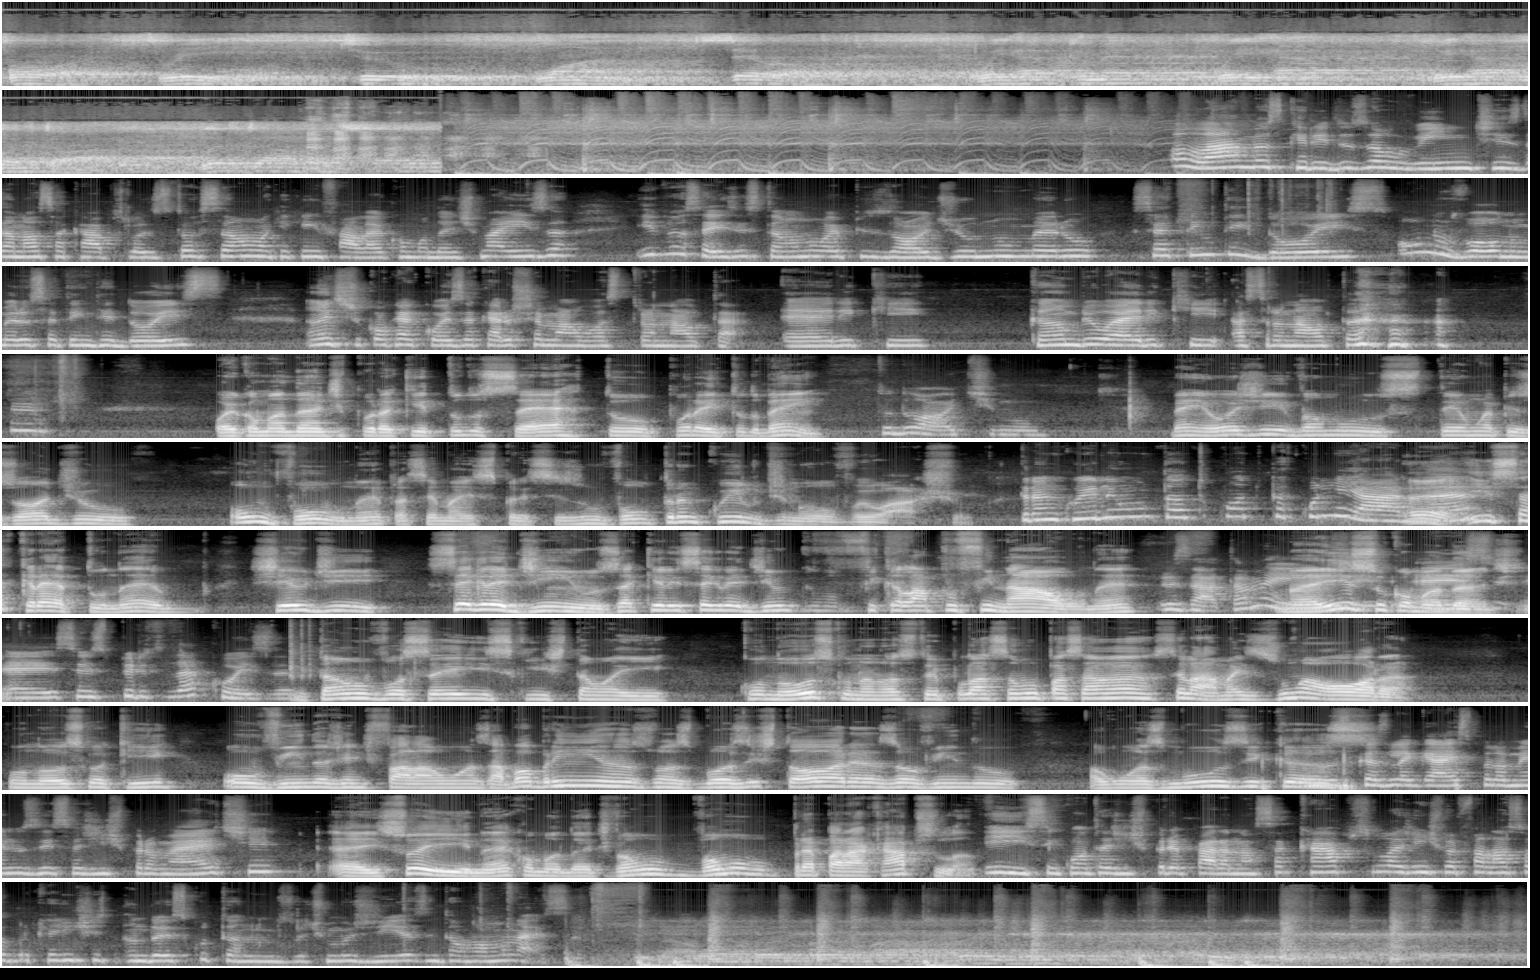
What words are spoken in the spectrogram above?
four, three, two, one, zero. We have commit. We have. We have liftoff. Liftoff. Olá, meus queridos ouvintes da nossa cápsula de distorção. Aqui quem fala é a comandante Maísa e vocês estão no episódio número 72 ou no voo número 72. Antes de qualquer coisa, quero chamar o astronauta Eric. Câmbio, Eric, astronauta. Oi, comandante, por aqui tudo certo? Por aí tudo bem? Tudo ótimo. Bem, hoje vamos ter um episódio ou um voo, né, para ser mais preciso, um voo tranquilo de novo, eu acho. Tranquilo e um tanto quanto peculiar, É, né? e secreto, né? Cheio de segredinhos, aquele segredinho que fica lá pro final, né? Exatamente. Não é isso, comandante? É esse, é esse o espírito da coisa. Então, vocês que estão aí conosco na nossa tripulação vão passar, sei lá, mais uma hora conosco aqui, ouvindo a gente falar umas abobrinhas, umas boas histórias, ouvindo algumas músicas. Músicas legais, pelo menos isso a gente promete. É isso aí, né, comandante? Vamos, vamos preparar a cápsula? Isso, enquanto a gente prepara a nossa cápsula, a gente vai falar sobre o que a gente andou escutando nos últimos dias, então vamos nessa.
